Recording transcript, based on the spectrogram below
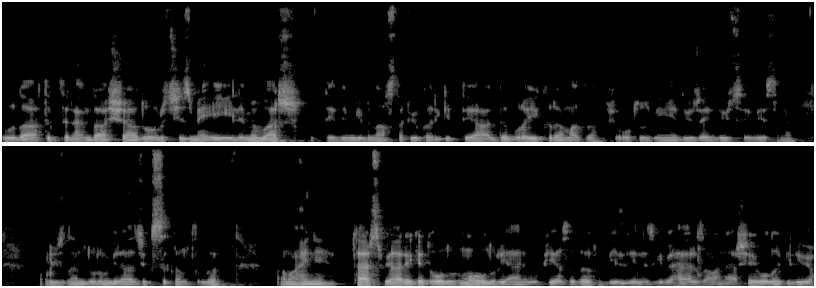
burada artık trende aşağı doğru çizme eğilimi var. Dediğim gibi Nasdaq yukarı gittiği halde burayı kıramadı. Şu 30.753 seviyesine. O yüzden durum birazcık sıkıntılı. Ama hani ters bir hareket olur mu? Olur yani bu piyasada bildiğiniz gibi her zaman her şey olabiliyor.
